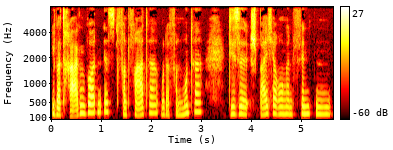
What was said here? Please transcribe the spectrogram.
übertragen worden ist von Vater oder von Mutter. Diese Speicherungen finden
